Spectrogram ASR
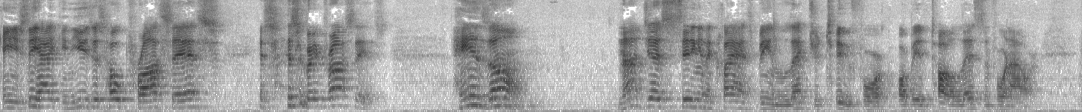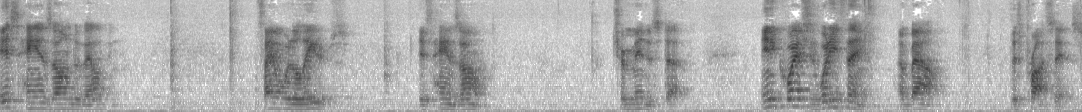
Can you see how you can use this whole process? It's, it's a great process. Hands on. Not just sitting in a class being lectured to for or being taught a lesson for an hour. It's hands on developing. Same with the leaders. It's hands on. Tremendous stuff. Any questions? What do you think about this process?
